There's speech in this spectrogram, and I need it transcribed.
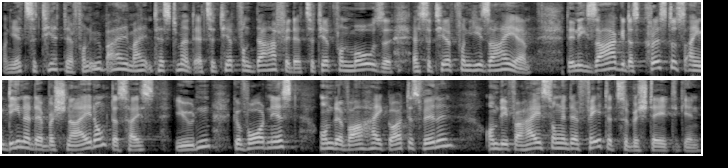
und jetzt zitiert er von überall im Alten Testament. Er zitiert von David, er zitiert von Mose, er zitiert von Jesaja. Denn ich sage, dass Christus ein Diener der Beschneidung, das heißt Juden, geworden ist, um der Wahrheit Gottes willen, um die Verheißungen der Väter zu bestätigen.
